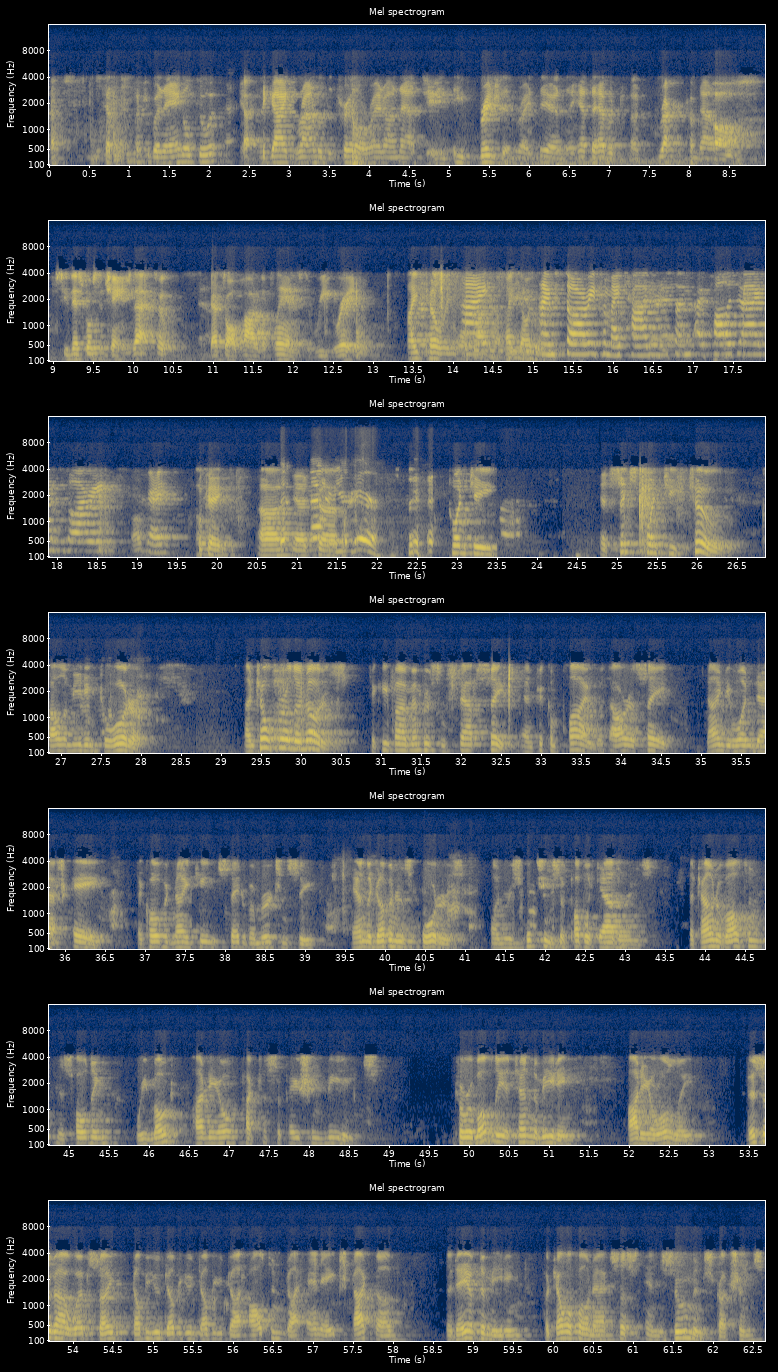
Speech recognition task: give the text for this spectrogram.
it's got too much of an angle to it. Yeah. The guy grounded the trailer right on that. He bridged it right there and they had to have a, a wrecker come down. Oh, see, they're supposed to change that too. That's all part of the plan is to regrade. Hi, Kelly. Hi. Hi, Kelly. I'm sorry for my tardiness. I'm, I apologize. I'm sorry. Okay. Okay, uh, at, uh, You're here. twenty, at six twenty-two, call the meeting to order. Until further notice, to keep our members and staff safe and to comply with RSA ninety-one A, the COVID-nineteen state of emergency, and the governor's orders on restrictions of public gatherings, the town of Alton is holding remote audio participation meetings. To remotely attend the meeting, audio only, visit our website, www.alton.nh.gov, the day of the meeting for telephone access and Zoom instructions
